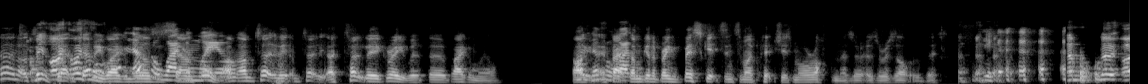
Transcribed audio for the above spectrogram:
No, no, I mean, I- I jammy thought- wagon I love wheels is wagon wheel. I'm, I'm totally, I'm totally, I totally agree with the wagon wheel. I In fact, wagon- I'm going to bring biscuits into my pitches more often as a, as a result of this. Um, no, I,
